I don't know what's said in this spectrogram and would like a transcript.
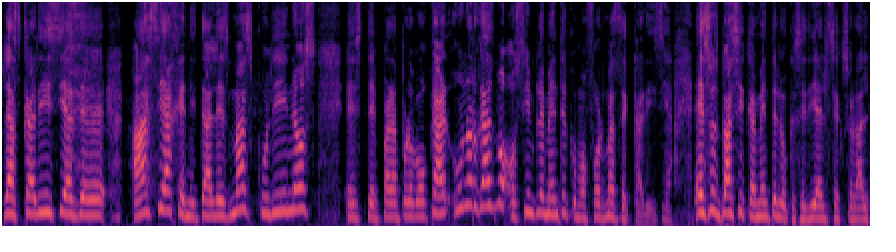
las caricias de hacia genitales masculinos este, para provocar un orgasmo o simplemente como formas de caricia. Eso es básicamente lo que sería el sexo oral.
